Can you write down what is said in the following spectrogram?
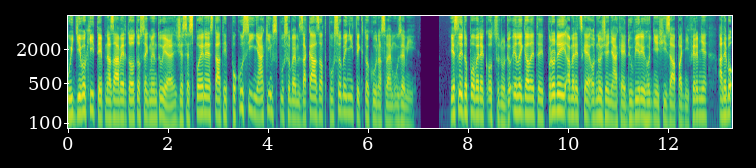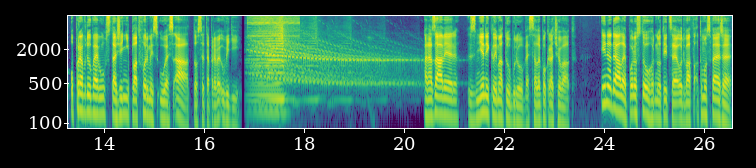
Můj divoký tip na závěr tohoto segmentu je, že se Spojené státy pokusí nějakým způsobem zakázat působení TikToku na svém území. Jestli to povede k odsunu do ilegality, prodeji americké odnože nějaké důvěryhodnější západní firmě, anebo opravdovému stažení platformy z USA, to se teprve uvidí. A na závěr, změny klimatu budou vesele pokračovat. I nadále porostou hodnoty CO2 v atmosféře.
